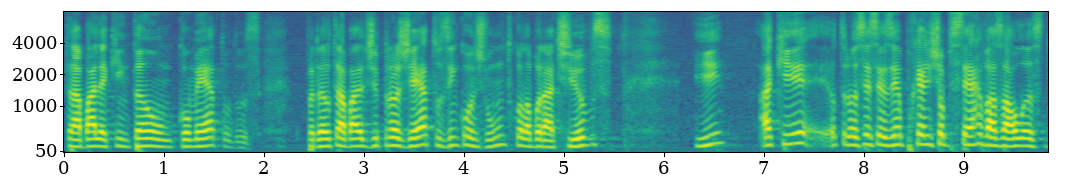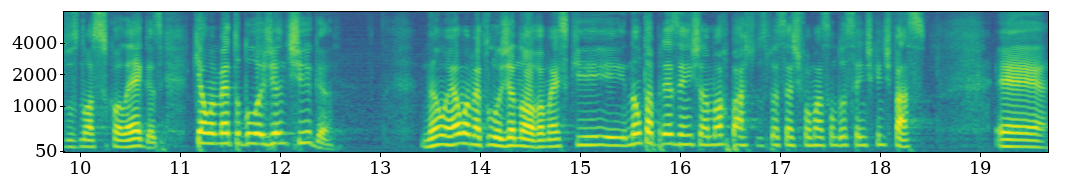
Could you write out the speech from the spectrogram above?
trabalha aqui, então, com métodos para o trabalho de projetos em conjunto, colaborativos. E aqui eu trouxe esse exemplo porque a gente observa as aulas dos nossos colegas, que é uma metodologia antiga. Não é uma metodologia nova, mas que não está presente na maior parte dos processos de formação docente que a gente faz. É,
